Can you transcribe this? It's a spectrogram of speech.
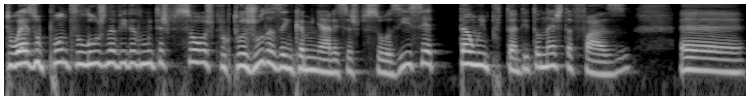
tu és o ponto de luz na vida de muitas pessoas, porque tu ajudas a encaminhar essas pessoas e isso é tão importante. Então, nesta fase, uh,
